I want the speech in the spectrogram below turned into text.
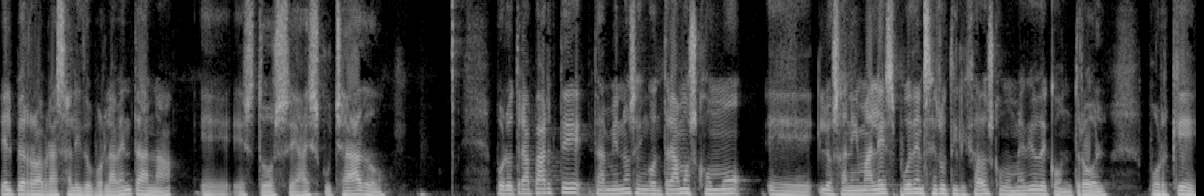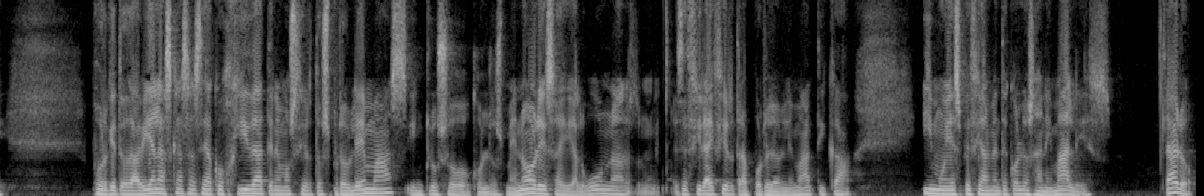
el perro habrá salido por la ventana, eh, esto se ha escuchado. Por otra parte, también nos encontramos como eh, los animales pueden ser utilizados como medio de control. ¿Por qué? Porque todavía en las casas de acogida tenemos ciertos problemas, incluso con los menores hay algunas, es decir, hay cierta problemática y muy especialmente con los animales. Claro,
